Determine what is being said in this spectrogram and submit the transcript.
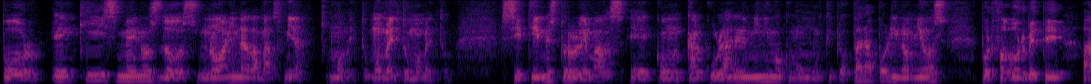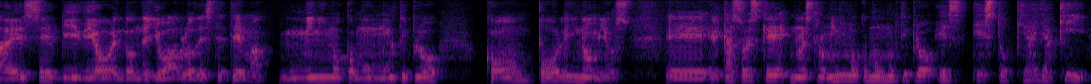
por x menos 2. No hay nada más. Mira, un momento, un momento, un momento. Si tienes problemas eh, con calcular el mínimo común múltiplo para polinomios, por favor vete a ese vídeo en donde yo hablo de este tema. Mínimo común múltiplo con polinomios. Eh, el caso es que nuestro mínimo común múltiplo es esto que hay aquí.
